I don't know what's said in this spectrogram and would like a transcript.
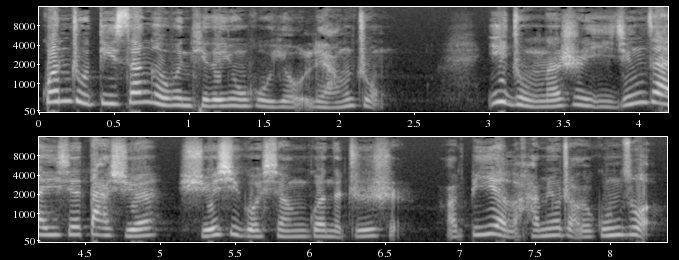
关注第三个问题的用户有两种。一种呢是已经在一些大学学习过相关的知识啊，毕业了还没有找到工作，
